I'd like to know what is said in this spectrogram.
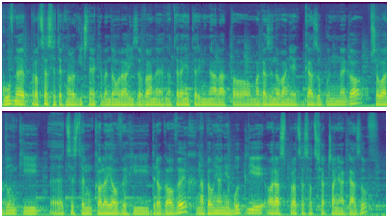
Główne procesy technologiczne, jakie będą realizowane na terenie terminala, to magazynowanie gazu płynnego, przeładunki e, cystern kolejowych i drogowych, napełnianie butli oraz proces odsiarczania gazów.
